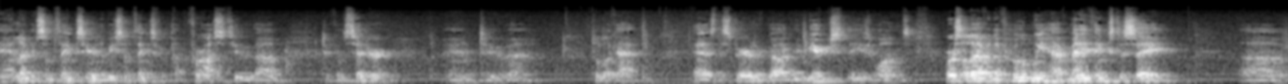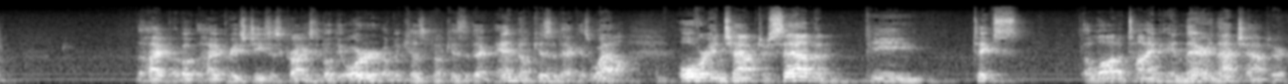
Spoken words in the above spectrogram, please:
and look at some things here. There'll be some things for, for us to, um, to consider and to, uh, to look at as the Spirit of God rebukes these ones. Verse 11, of whom we have many things to say. Uh, the high, about the high priest Jesus Christ, about the order of Melchizedek and Melchizedek as well. Over in chapter 7, he takes a lot of time in there in that chapter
